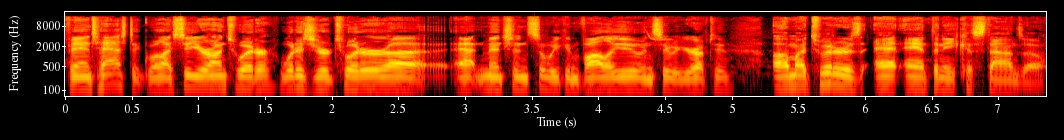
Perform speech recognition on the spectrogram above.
Fantastic. Well, I see you're on Twitter. What is your Twitter uh, at mention so we can follow you and see what you're up to? Uh, my Twitter is at Anthony Costanzo.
